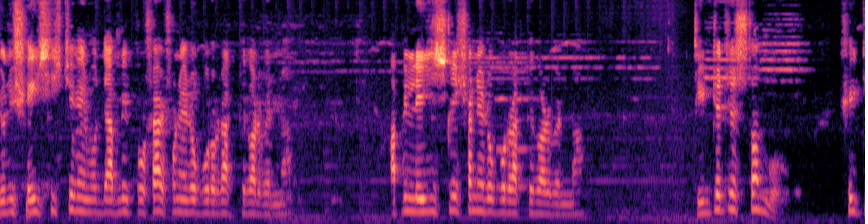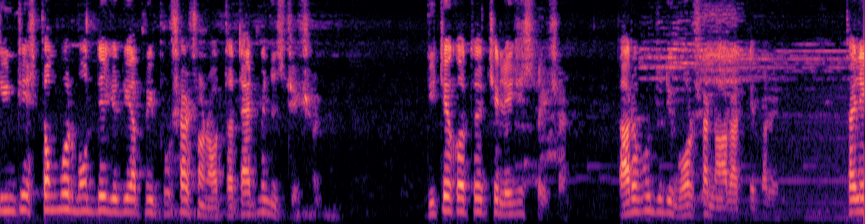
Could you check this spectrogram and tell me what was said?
যদি সেই সিস্টেমের মধ্যে আপনি প্রশাসনের ওপরও রাখতে পারবেন না, আপনি লেজিসলেশনের ওপর রাখতে পারবেন না। তিনটে যে স্তম্ভ, সেই তিনটে স্তম্ভর মধ্যে যদি আপনি প্রশাসন অর্থাৎ অ্যাডমিনিস্ট্রেশন দ্বিতীয় কথা হচ্ছে লেজিসলেশন তার উপর যদি ভরসা না রাখতে পারেন তাহলে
